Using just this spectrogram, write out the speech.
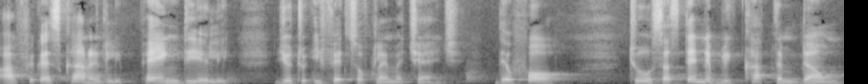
Africa is currently paying dearly due to effects of climate change. Therefore, to sustainably cut them down,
